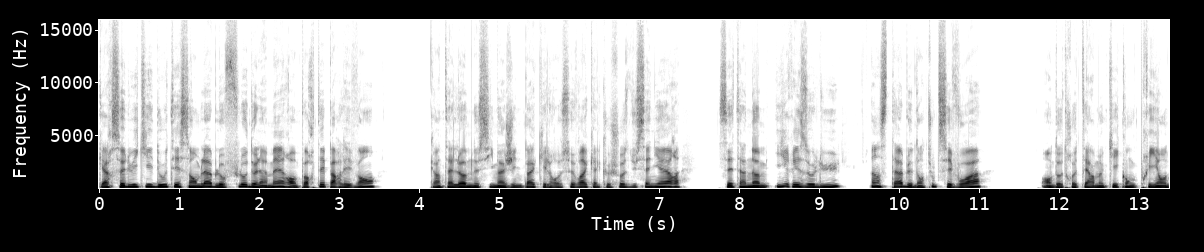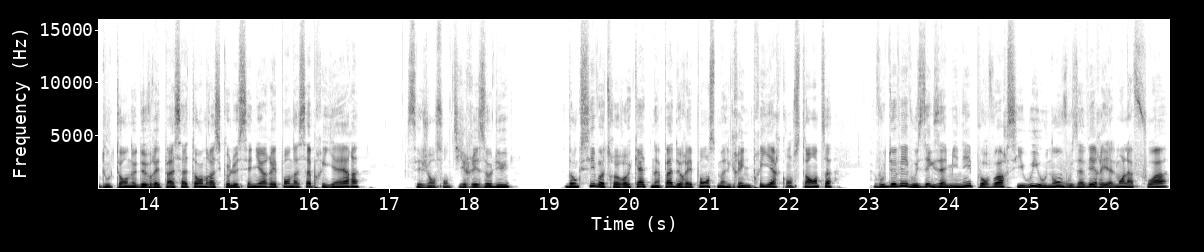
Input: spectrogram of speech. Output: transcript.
car celui qui doute est semblable au flot de la mer emporté par les vents. Quant à l'homme ne s'imagine pas qu'il recevra quelque chose du Seigneur, c'est un homme irrésolu, instable dans toutes ses voies. En d'autres termes, quiconque prie en doutant ne devrait pas s'attendre à ce que le Seigneur réponde à sa prière. Ces gens sont irrésolus. Donc si votre requête n'a pas de réponse malgré une prière constante, vous devez vous examiner pour voir si oui ou non vous avez réellement la foi.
